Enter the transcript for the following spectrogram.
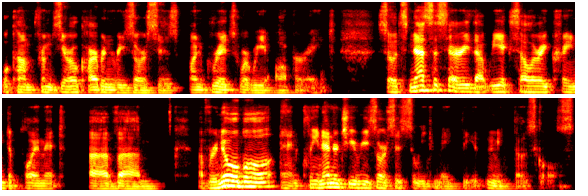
will come from zero carbon resources on grids where we operate. So it's necessary that we accelerate crane deployment of, um, of renewable and clean energy resources so we can make the, meet those goals.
